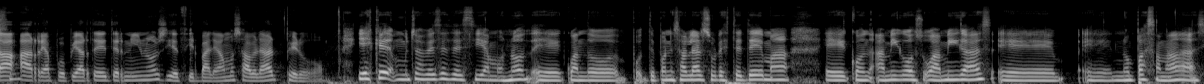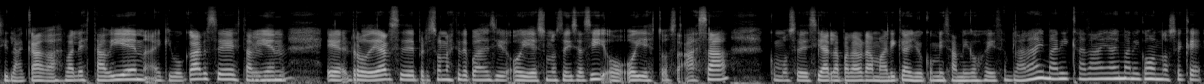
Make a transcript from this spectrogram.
ayuda sí. a reapropiarte de términos y decir, vale, vamos a hablar, pero Y es que muchas veces decíamos, ¿no? Eh, cuando te pones a hablar sobre este tema eh, con amigos o amigas, eh, eh, no pasa nada si la cagas, ¿vale? Está bien equivocarse, está bien eh, rodearse de personas que te puedan decir, oye, eso no se dice así, o oye, esto es asá, como se decía la palabra marica, yo con mis amigos que dicen, en plan, ay, marica, ay, ay, maricón, no sé qué.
